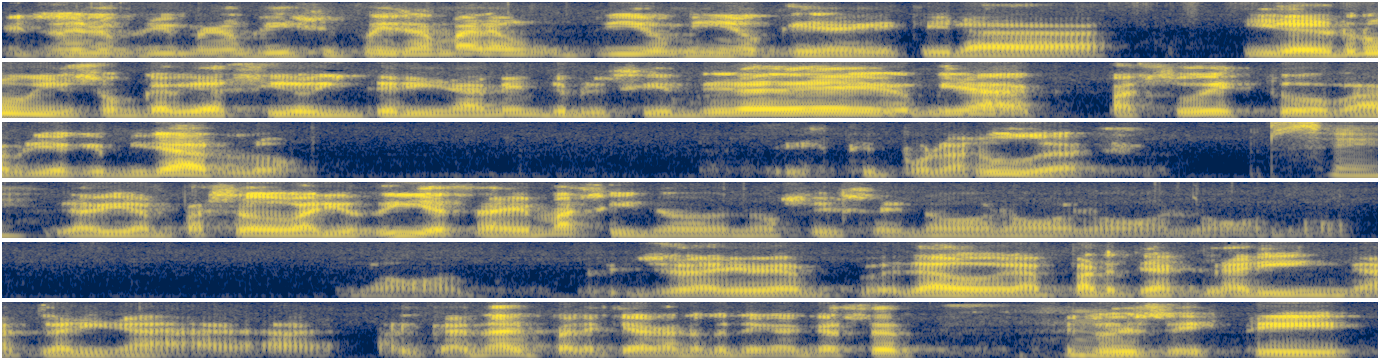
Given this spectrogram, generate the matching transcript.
Entonces lo primero que hice fue llamar a un tío mío que, que era, era el Rubinson, que había sido interinamente presidente de la DE, mirá, pasó esto, habría que mirarlo, este, por las dudas Sí. ya habían pasado varios días además y no, no sé, no, no, no, no, no, no, yo le había dado la parte a Clarín, a Clarín, al canal para que hagan lo que tengan que hacer. Entonces, mm. este,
